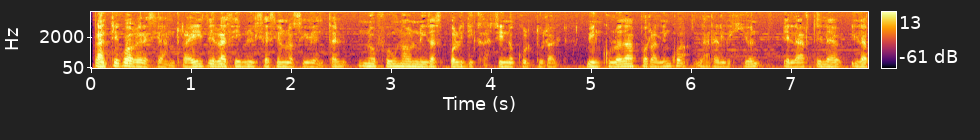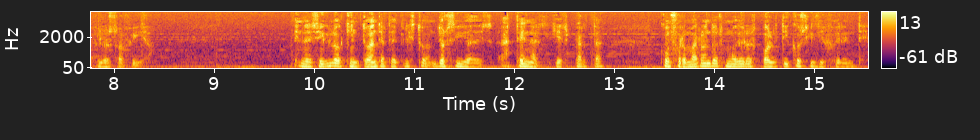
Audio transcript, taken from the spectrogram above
La antigua Grecia, raíz de la civilización occidental, no fue una unidad política, sino cultural, vinculada por la lengua, la religión, el arte y la, y la filosofía. En el siglo V a.C., dos ciudades, Atenas y Esparta, conformaron dos modelos políticos y diferentes.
